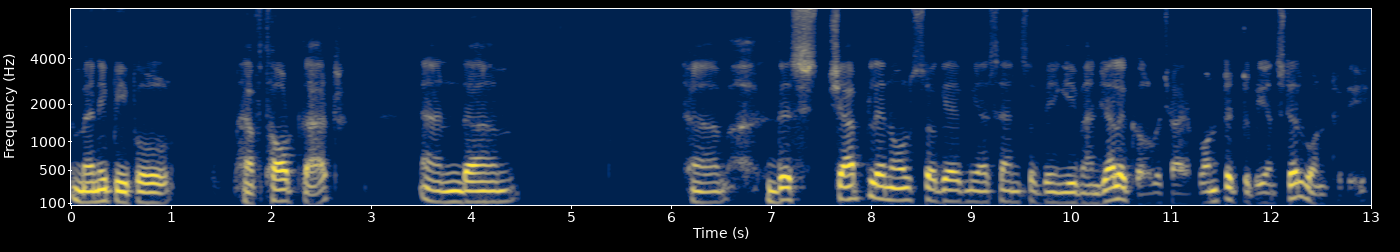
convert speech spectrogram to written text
many people have thought that. And um, um, this chaplain also gave me a sense of being evangelical, which I wanted to be and still want to be,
